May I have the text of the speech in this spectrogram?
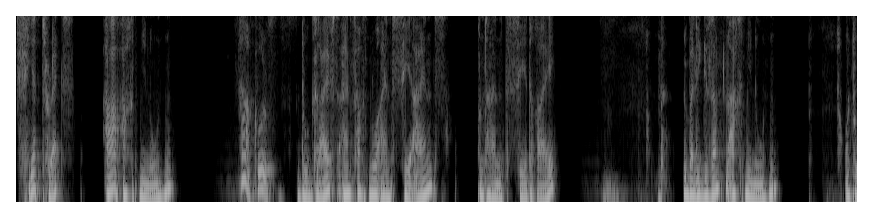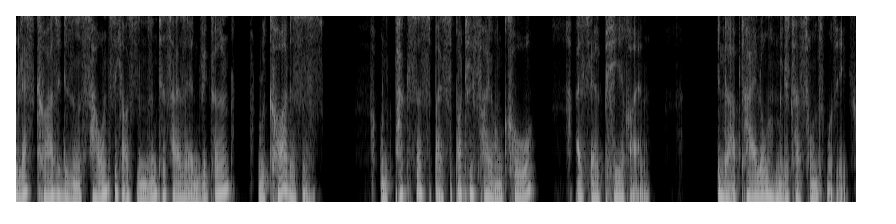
Vier Tracks, A8 Minuten. Ah, cool. Du greifst einfach nur ein C1 und ein C3 über die gesamten acht Minuten und du lässt quasi diesen Sound sich aus diesem Synthesizer entwickeln, recordest es und packst es bei Spotify und Co. als LP rein. In der Abteilung Meditationsmusik.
